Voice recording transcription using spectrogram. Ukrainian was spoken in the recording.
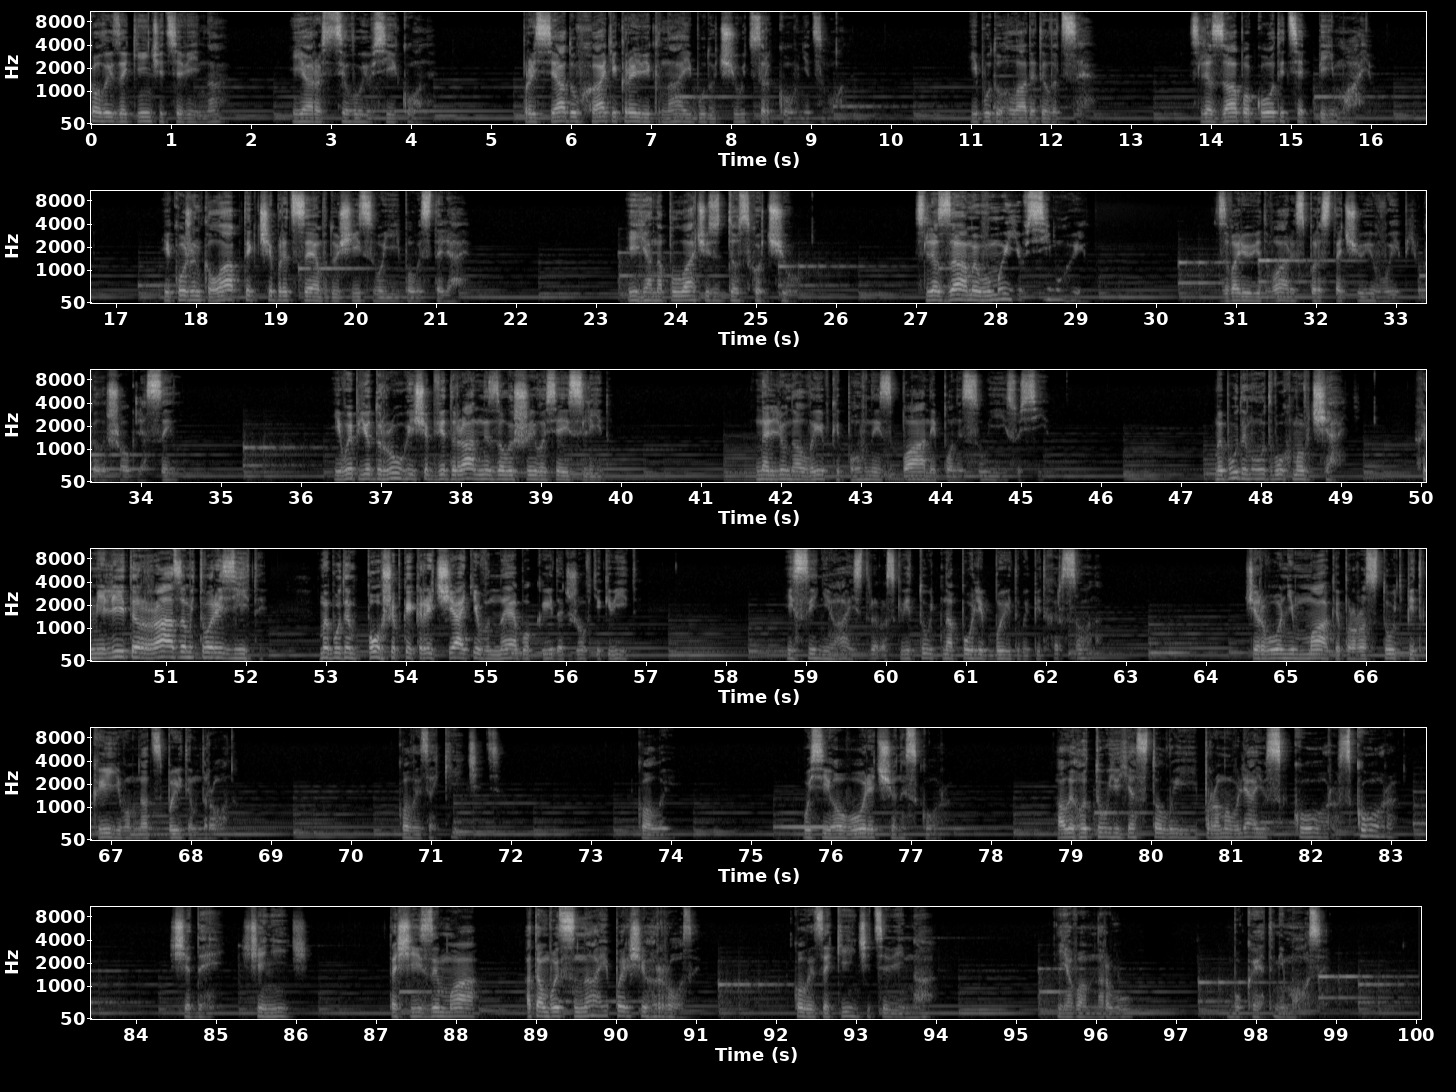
Коли закінчиться війна, я розцілую всі ікони. Присяду в хаті край вікна і буду чуть церковні дзвони. І буду гладити лице, сльоза покотиться піймаю, і кожен клаптик чебрецем в душі своїй повистеляю. І я наплачусь досхочу, сльозами вмию всі могили зварю відвари, сперстачу і вип'ю калишок для сил. І вип'ю другий, щоб від ран не залишилося і сліду. Налю наливки повний збани понесу її сусід. Ми будемо удвох мовчать, хміліти разом й тверезіти. Ми будем пошепки кричать і в небо кидать жовті квіти і сині гайстри розквітуть на полі битви під Херсоном. Червоні маки проростуть під Києвом над збитим дроном. Коли закінчиться, коли усі говорять, що не скоро, але готую я столи і промовляю скоро, скоро, ще день, ще ніч, та ще й зима а там весна і перші грози. Коли закінчиться війна, я вам нарву букет мімози.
